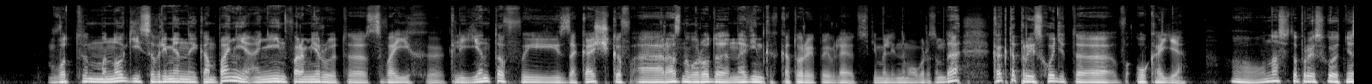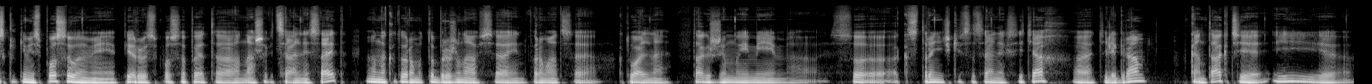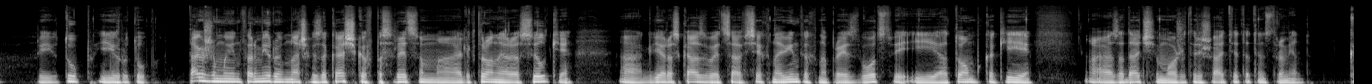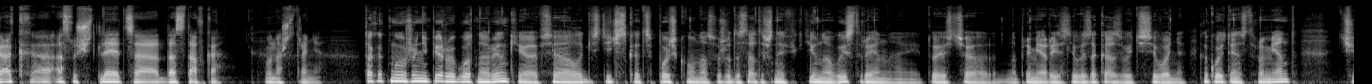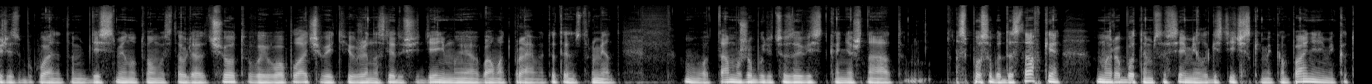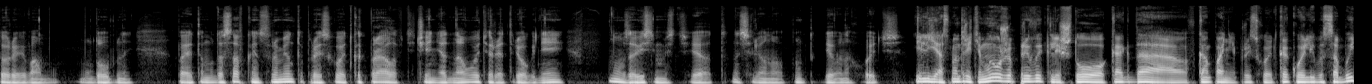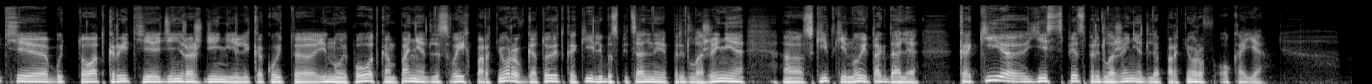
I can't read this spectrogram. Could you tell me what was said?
Вот многие современные компании, они информируют э, своих э, клиентов и заказчиков о разного рода новинках, которые появляются тем или иным образом, да? Как это происходит э, в ОКЕ? У нас это происходит несколькими способами. Первый способ – это наш официальный сайт, на котором отображена вся информация актуальная. Также мы имеем странички в социальных сетях, Telegram, ВКонтакте и YouTube и Рутуб. Также мы информируем наших заказчиков посредством а, электронной рассылки, а, где рассказывается о всех новинках на производстве и о том, какие а, задачи может решать этот инструмент. Как осуществляется доставка в нашей стране? Так как мы уже не первый год на рынке, а вся логистическая цепочка у нас уже достаточно эффективно выстроена. И, то есть, а, например, если вы заказываете сегодня какой-то инструмент, через буквально там 10 минут вам выставляют счет, вы его оплачиваете, и уже на следующий день мы вам отправим этот инструмент. Вот, там уже будет все зависеть, конечно, от способа доставки. Мы работаем со всеми логистическими компаниями, которые вам удобны. Поэтому доставка инструмента происходит, как правило, в течение 1-3 дней – ну, в зависимости от населенного пункта, где вы находитесь. Илья, смотрите, мы уже привыкли, что когда в компании происходит какое-либо событие, будь то открытие, день рождения или какой-то иной повод, компания для своих партнеров готовит какие-либо специальные предложения, э, скидки, ну и так далее. Какие есть спецпредложения для партнеров ОКЕ?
